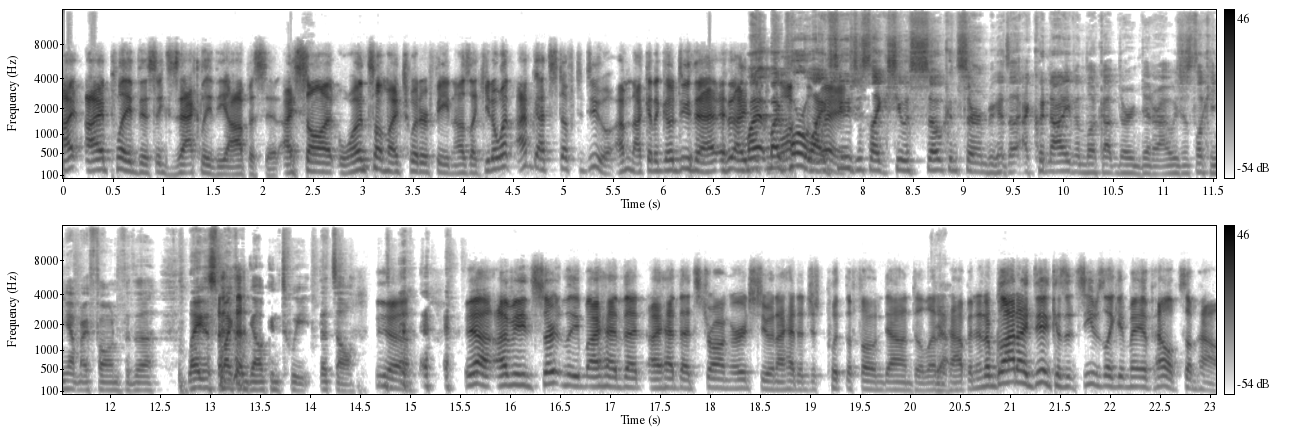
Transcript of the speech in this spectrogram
I, I played this exactly the opposite. I saw it once on my Twitter feed, and I was like, you know what? I've got stuff to do. I'm not going to go do that. And I my my poor wife, she was just like, she was so concerned because I, I could not even look up during dinner. I was just looking at my phone for the latest Michael Gehlken tweet. That's all. yeah yeah i mean certainly i had that i had that strong urge to and i had to just put the phone down to let it happen and i'm glad i did because it seems like it may have helped somehow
